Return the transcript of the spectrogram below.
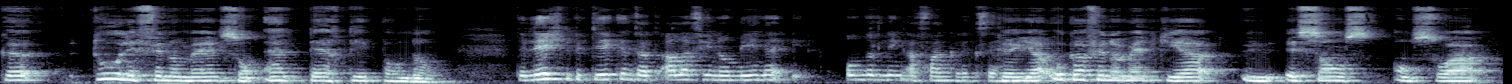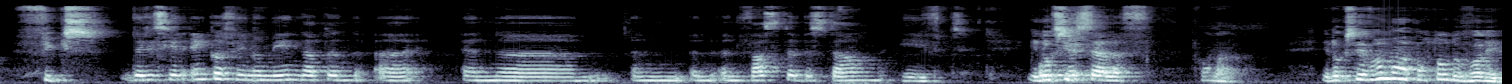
Que tous les phénomènes sont interdépendants. de leegte betekent dat alle fenomenen onderling afhankelijk zijn. Qu'il n'y a aucun phénomène qui a une essence en soi fixe. Er is geen enkel fenomeen dat een, eh, een, eh, een, een, een vaste bestaan heeft. Et Op donc zichzelf. voilà. Et donc c'est vraiment important de voir les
